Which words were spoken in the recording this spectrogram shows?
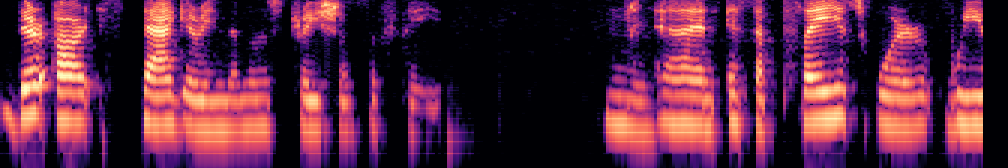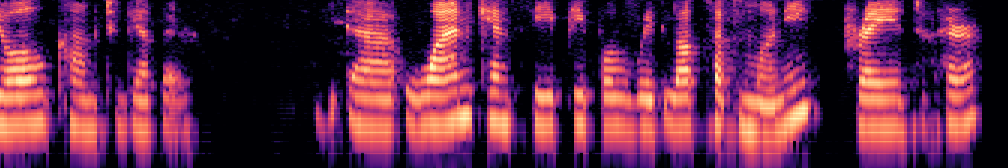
there are staggering demonstrations of faith. Mm. And it's a place where we all come together. Uh, one can see people with lots of money praying to her.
